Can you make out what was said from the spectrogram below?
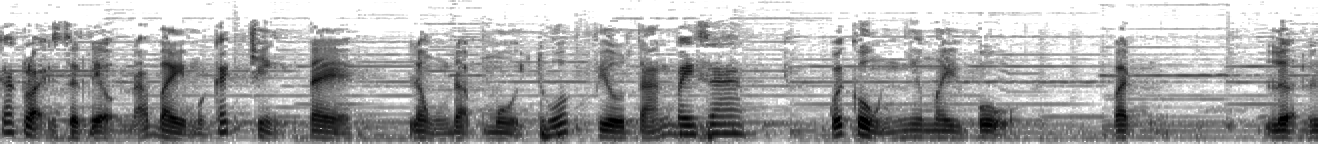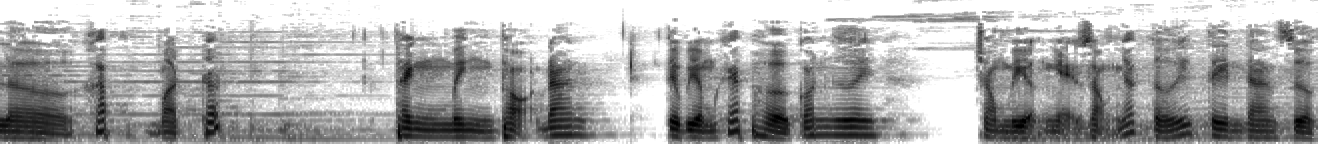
các loại dược liệu đã bày một cách chỉnh tề, lồng đậm mùi thuốc phiêu tán bay ra, cuối cùng như mây vụ vận lượn lờ khắp mật thất. Thành mình thọ đan, tiêu viêm khép hở con ngươi, trong miệng nhẹ giọng nhắc tới tên đan dược.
